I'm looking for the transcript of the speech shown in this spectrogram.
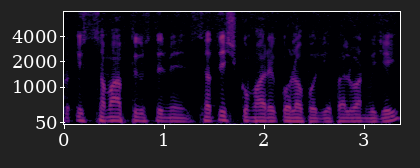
और इस समाप्ति कुश्ती में सतीश कुमार कोल्हापुर ये पहलवान विजयी।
